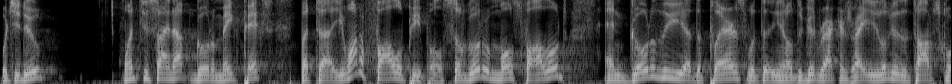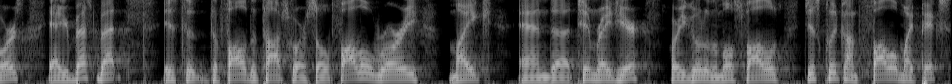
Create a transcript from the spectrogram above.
What you do? once you sign up, go to make picks, but uh, you want to follow people. So go to most followed and go to the uh, the players with the you know the good records, right? You look at the top scores. Yeah, your best bet is to to follow the top score. So follow Rory, Mike, and uh, Tim right here, or you go to the most followed. Just click on follow my picks,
